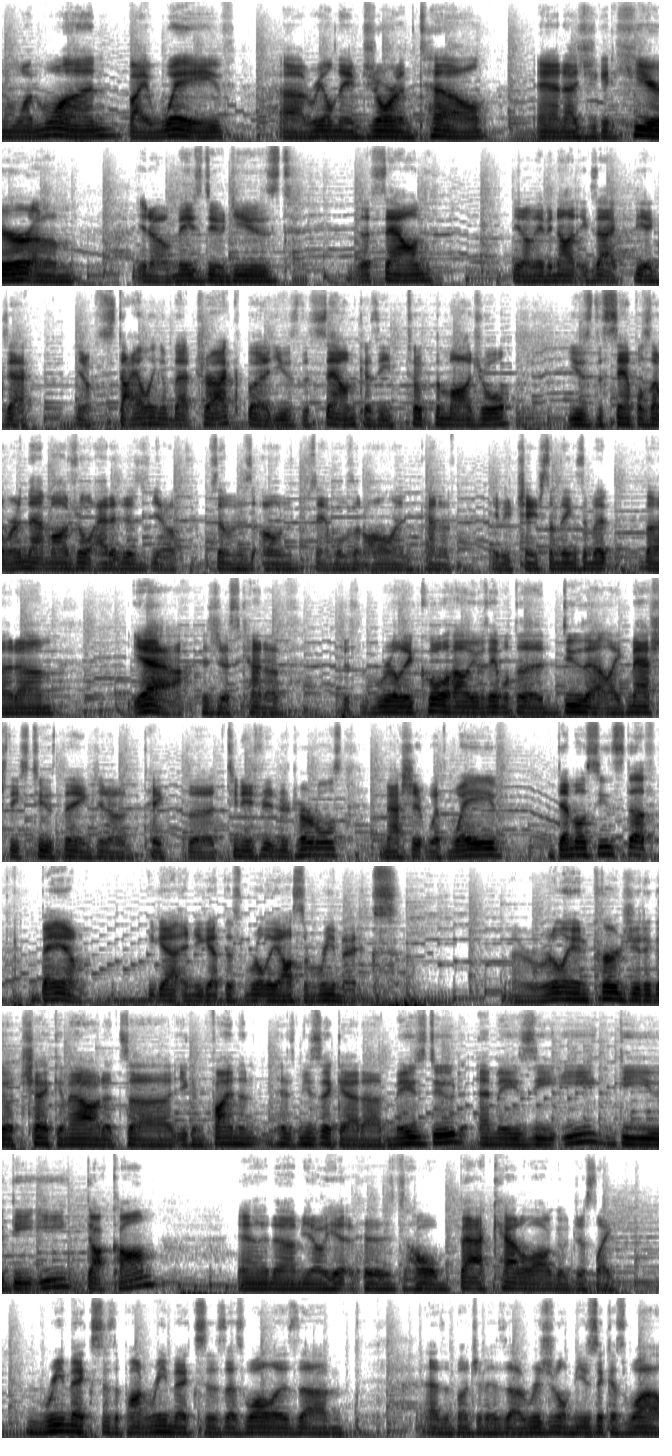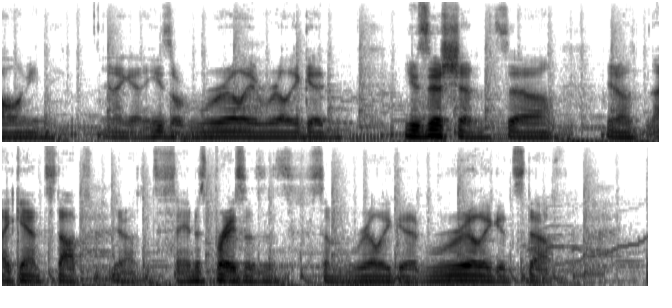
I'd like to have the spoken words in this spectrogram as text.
911 by Wave, uh, real name Jeroen Tel. And as you could hear, um, you know, Mazedude used the sound, you know, maybe not exact the exact you know styling of that track, but used the sound because he took the module, used the samples that were in that module, added his you know some of his own samples and all, and kind of maybe changed some things a bit. But um, yeah, it's just kind of just really cool how he was able to do that, like mash these two things. You know, take the Teenage Mutant Ninja Turtles, mash it with Wave, demo scene stuff, bam, you got and you got this really awesome remix. I really encourage you to go check him out. It's uh, you can find his music at uh, Mazedude, M-A-Z-E-D-U-D-E dot com, and um, you know he, his whole back catalog of just like remixes upon remixes, as well as um, as a bunch of his original music as well. I mean, and again, he's a really really good musician. So you know I can't stop you know saying his praises. It's some really good, really good stuff.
